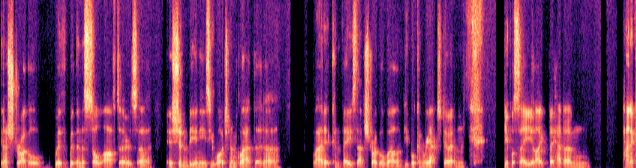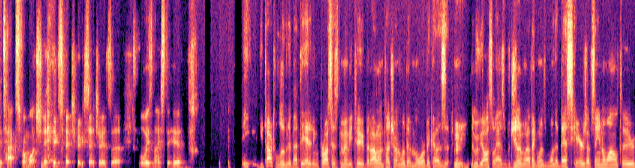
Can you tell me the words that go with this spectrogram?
you know struggle with with an assault after is uh, it shouldn't be an easy watch, and I'm glad that uh, glad it conveys that struggle well and people can react to it and people say like they had um panic attacks from watching it etc etc it's uh, always nice to hear You talked a little bit about the editing process of the movie too, but I want to touch on it a little bit more because the movie also has generally what I think was one of the best scares I've seen in a while too,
